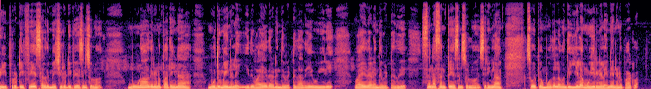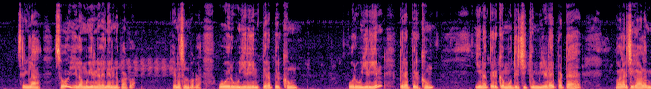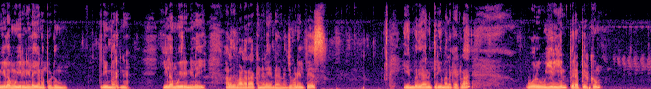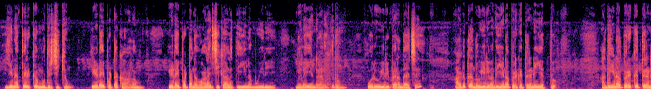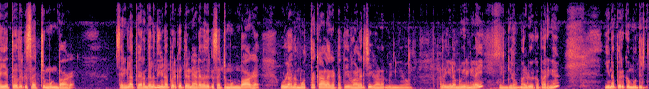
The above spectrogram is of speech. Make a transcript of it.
ரீப்ரொட்டிவ் ஃபேஸ் அல்லது மெச்சூரிட்டி ஃபேஸ்னு சொல்லுவோம் மூணாவது என்னென்னு பார்த்தீங்கன்னா முதுமை நிலை. இது வயது அடைந்து விட்டது. அதே உயிரி வயது அடைந்து விட்டது சினசன் பேஸ்ன்னு சொல்லுவோம் சரிங்களா? ஸோ இப்போ முதல்ல வந்து இளம் உயிர் நிலைன்னு என்னென்னு பார்க்கலாம். சரிங்களா? ஸோ இளம் உயிர் நிலைன்னு என்னென்னு பார்க்கலாம். என்ன சொல்லி பார்க்கலாம்? ஒரு உயிரியின் பிறப்பிற்கும் ஒரு உயிரியின் பிறப்பிற்கும் இனப்பெருக்க முதிர்ச்சிக்கும் இடைப்பட்ட வளர்ச்சி காலம் இளம் உயிரி நிலை எனப்படும். தெரியுமா இருங்க? இளம் உயிரி நிலை அல்லது வளராக்க நிலை என்ற ஜுவனைல் ஃபேஸ் என்பது யாருன்னு தெரியுமால கேட்கலாம். ஒரு உயிரியின் பிறப்பிற்கும் இனப்பெருக்க முதிர்ச்சிக்கும் இடைப்பட்ட காலம் இடைப்பட்ட அந்த வளர்ச்சி காலத்தை இளம் உயிரி நிலை என்று அழைக்கிறோம். ஒரு உயிரி பிறந்தாச்சு அடுத்து அந்த உயிரி வந்து இனப்பெருக்க திறனை எத்தும் அந்த இனப்பெருக்க திறனை எத்துவதற்கு சற்று முன்பாக சரிங்களா? பிறந்திலிருந்து இனப்பெருக்க திறனை அடைவதற்கு சற்று முன்பாக உள்ள அந்த மொத்த காலகட்டத்தை வளர்ச்சி காலம் என்கிறோம். அல்லது இளம் நிலை என்கிறோம். மறுபடியும் இருக்க பாருங்கள் இனப்பெருக்க முதிர்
